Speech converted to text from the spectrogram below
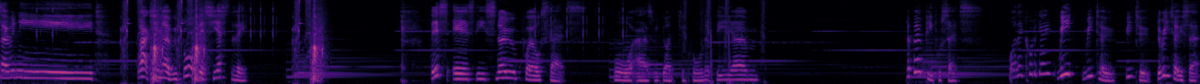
So we need. Well, actually, no. We bought this yesterday. This is the snow quill sets, or as we like to call it, the um, the bird people sets. What are they called again? Re Rito, Rito, the Rito set.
